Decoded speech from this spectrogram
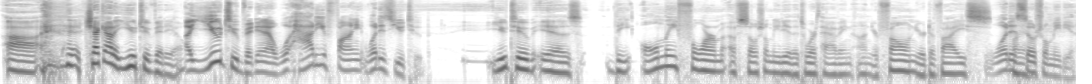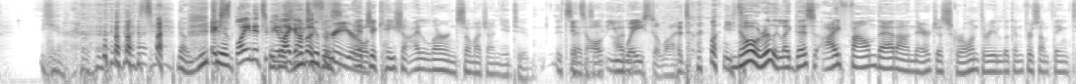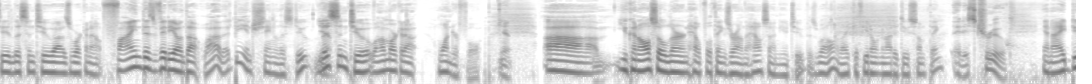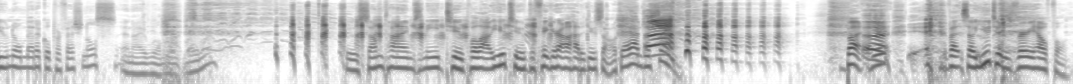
Uh, check out a YouTube video. A YouTube video. Now, what, how do you find what is YouTube? YouTube is the only form of social media that's worth having on your phone, your device. What is social media? Yeah. no, YouTube. Explain it to me like I'm a three-year-old. Education. I learned so much on YouTube. It's, It's all you Un- waste a lot of time on YouTube. No, really. Like this, I found that on there, just scrolling through, looking for something to listen to while I was working out. Find this video and thought, wow, that'd be interesting to listen to. Yeah. Listen to it while I'm working out. Wonderful. Yeah. Um, you can also learn helpful things around the house on YouTube as well. Like if you don't know how to do something. It is true. And I do know medical professionals, and I will not name them, who sometimes need to pull out YouTube to figure out how to do something. Okay, I'm just saying. But here- but so YouTube is very helpful,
